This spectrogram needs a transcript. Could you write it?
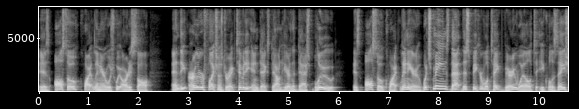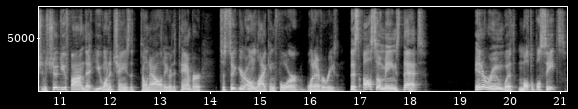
is also quite linear, which we already saw. And the early reflections directivity index down here in the dash blue is also quite linear, which means that this speaker will take very well to equalization should you find that you want to change the tonality or the timbre to suit your own liking for whatever reason. This also means that in a room with multiple seats,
